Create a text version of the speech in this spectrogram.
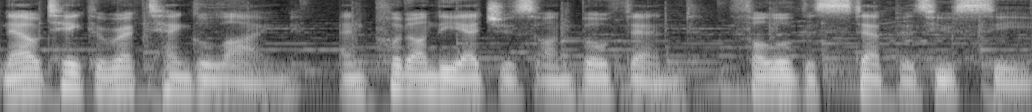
Now take a rectangle line, and put on the edges on both end, follow this step as you see.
